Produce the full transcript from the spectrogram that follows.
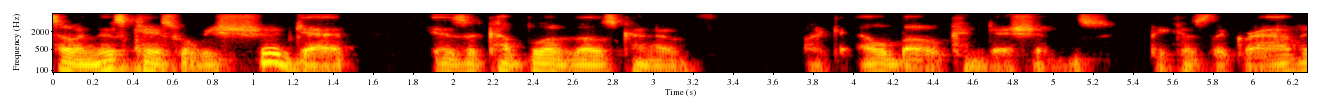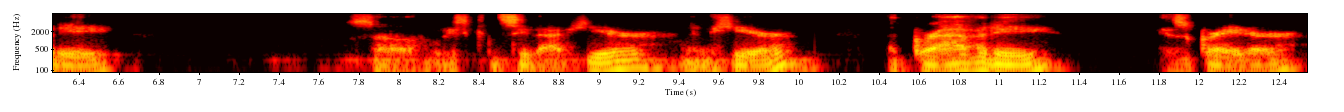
So in this case, what we should get is a couple of those kind of like elbow conditions because the gravity, so we can see that here and here, the gravity is greater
